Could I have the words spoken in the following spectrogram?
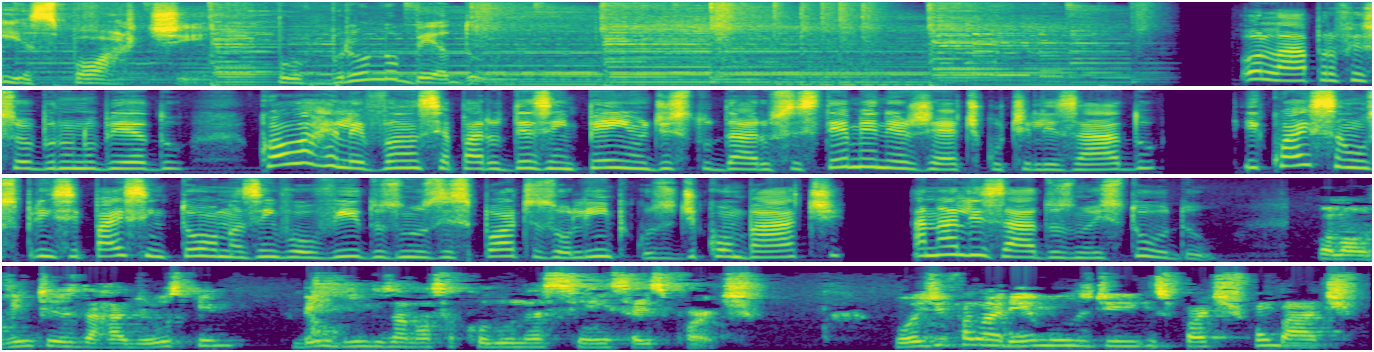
e Esporte, por Bruno Bedo. Olá, professor Bruno Bedo. Qual a relevância para o desempenho de estudar o sistema energético utilizado e quais são os principais sintomas envolvidos nos esportes olímpicos de combate analisados no estudo? Olá, ouvintes da Rádio USP. Bem-vindos à nossa coluna Ciência e Esporte. Hoje falaremos de esportes de combate,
